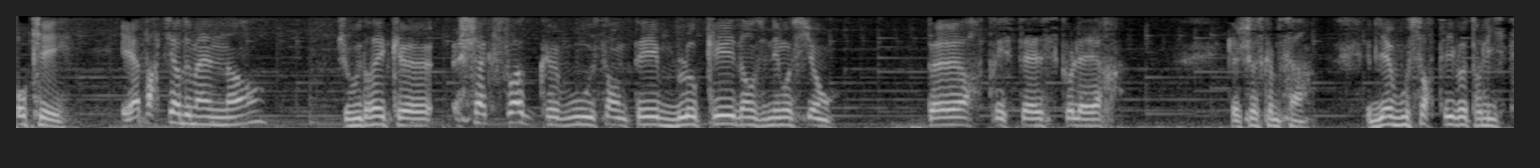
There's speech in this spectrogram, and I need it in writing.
Ok, et à partir de maintenant, je voudrais que chaque fois que vous vous sentez bloqué dans une émotion, peur, tristesse, colère, quelque chose comme ça, eh bien vous sortez votre liste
